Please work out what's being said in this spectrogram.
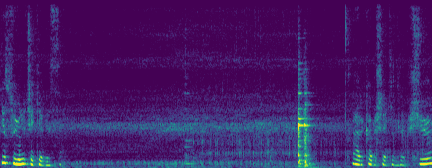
ki suyunu çekebilsin. Harika bir şekilde pişiyor.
